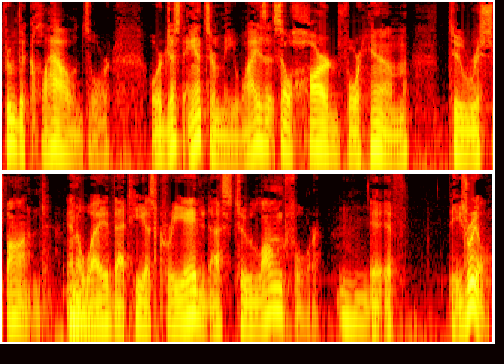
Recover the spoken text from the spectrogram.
through the clouds or, or just answer me. Why is it so hard for him to respond in mm-hmm. a way that he has created us to long for mm-hmm. if he's real?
